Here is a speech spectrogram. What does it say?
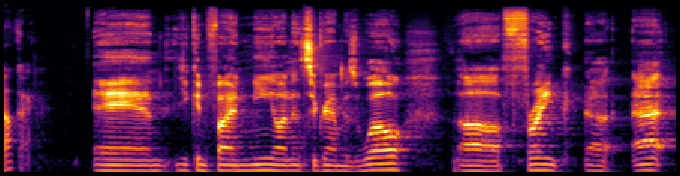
Okay. And you can find me on Instagram as well. Uh, Frank uh, at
